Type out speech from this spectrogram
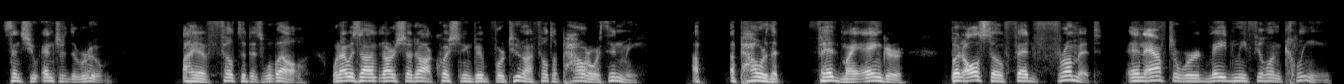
since you entered the room. I have felt it as well. When I was on Nar Shaddaa questioning Bib Fortuna, I felt a power within me. A, power that fed my anger, but also fed from it, and afterward made me feel unclean.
